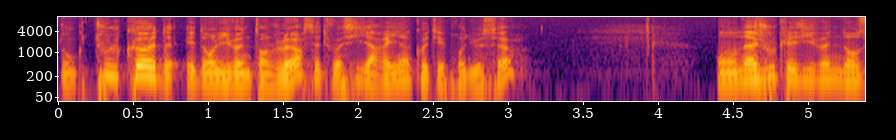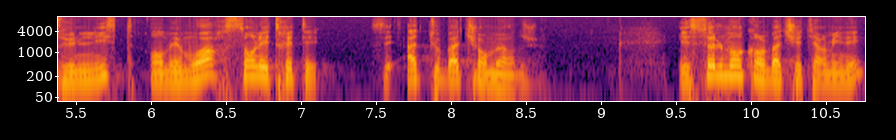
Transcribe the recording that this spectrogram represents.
Donc tout le code est dans l'event handler. Cette fois-ci, il n'y a rien côté producer. On ajoute les events dans une liste en mémoire sans les traiter. C'est add to batch or merge. Et seulement quand le batch est terminé,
